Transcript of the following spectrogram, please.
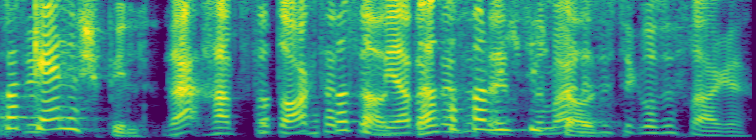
Matchup aber ein geiles Spiel. ja, hat's da taugt, Das hat's da mehr Das das letzte? Das taugt. ist die große Frage.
